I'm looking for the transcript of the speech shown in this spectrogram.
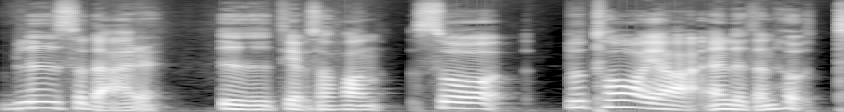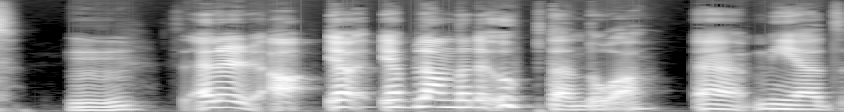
bli sådär i tv-soffan så då tar jag en liten hutt. Mm. Eller ja, jag, jag blandade upp den då eh, med,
